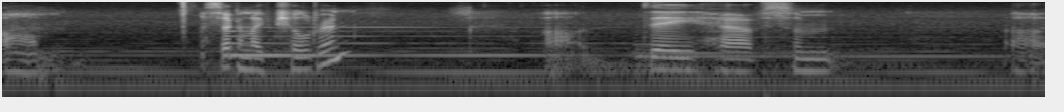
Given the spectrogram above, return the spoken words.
um, Second Life children. Uh, they have some uh,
